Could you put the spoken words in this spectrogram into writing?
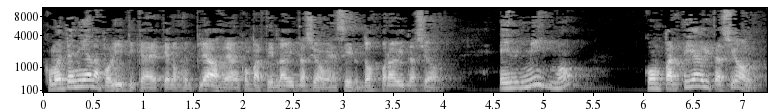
Como él tenía la política de que los empleados debían compartir la habitación, es decir, dos por habitación, él mismo compartía habitación.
